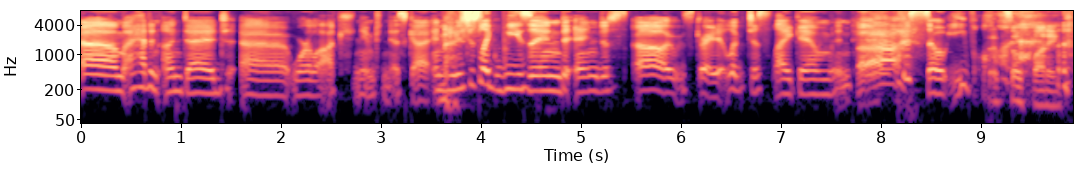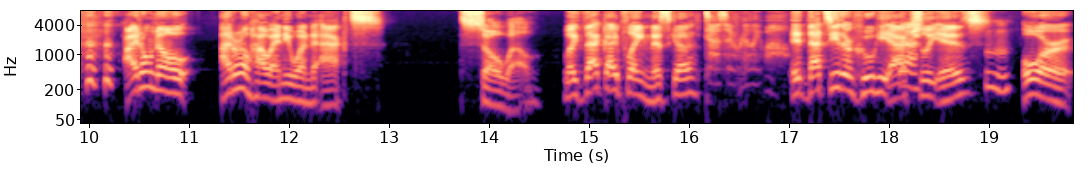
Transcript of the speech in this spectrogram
um, I had an undead uh, warlock named Niska, and he was just like weazened and just oh, it was great. It looked just like him, and just so evil. It's so funny. I don't know. I don't know how anyone acts so well. Like that guy playing Niska. he Does it really well. It that's either who he actually is, Mm-hmm. or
